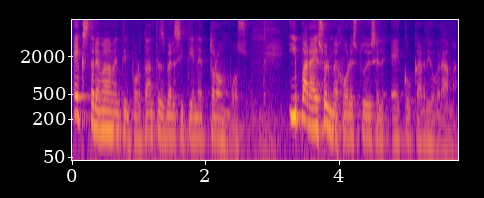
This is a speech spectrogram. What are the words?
extremadamente importante es ver si tiene trombos. Y para eso el mejor estudio es el ecocardiograma.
